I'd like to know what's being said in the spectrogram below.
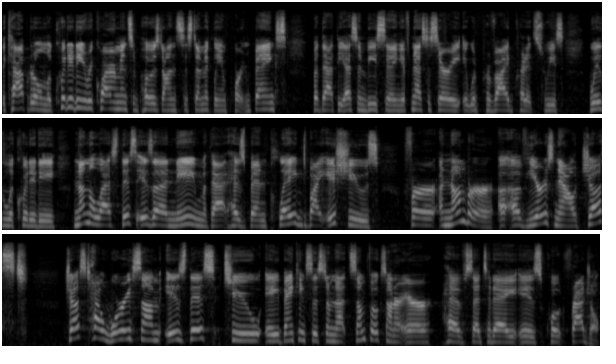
the capital and liquidity requirements imposed on systemically important banks, but that the SNB saying if necessary, it would provide Credit Suisse with liquidity. Nonetheless, this is a name that has been plagued by issues for a number uh, of years now. Just just how worrisome is this to a banking system that some folks on our air have said today is, quote, fragile?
